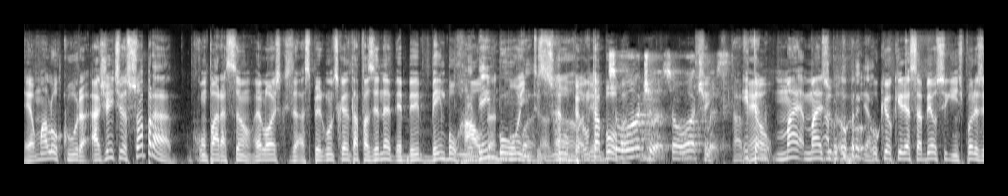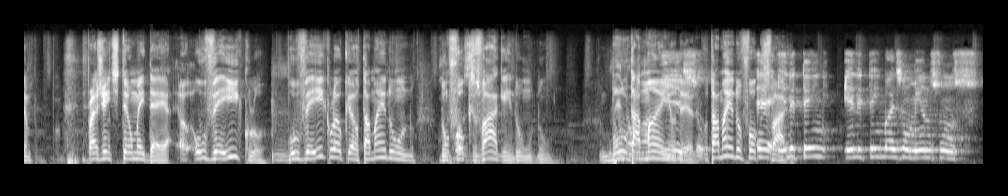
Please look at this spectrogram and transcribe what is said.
É uma loucura. A gente, só para comparação, é lógico que as perguntas que a gente está fazendo é bem, bem burralda. É bem boba. Muito. Desculpa, não, pergunta boa. São ótimas, são ótimas. então, mas, mas Ah, o, o- que eu queria saber é o seguinte, por exemplo, para a gente ter uma ideia, o veículo, Hum. o veículo é o que? É o tamanho de um, de um Volkswagen, de um, de um- o tamanho Isso. dele, o tamanho do Volkswagen. É, ele, tem, ele tem mais ou menos uns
